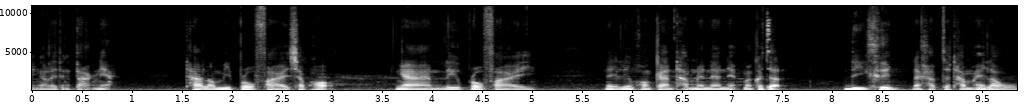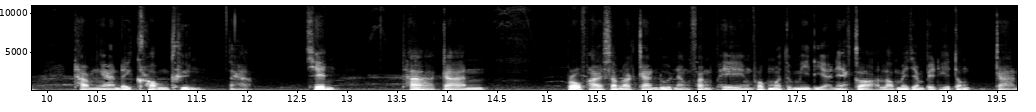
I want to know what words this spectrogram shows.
งอะไรต่างๆ เนี่ย ถ้าเรามีโปรไฟล์เฉพาะงานหรือโปรไฟล์ในเรื่องของการทำนั้นๆเนี่ย มันก็จะดีขึ้นนะครับ จะทำให้เราทำงานได้คล่องขึ้นนะครับ เช่น ถ้าการ รไฟล์สำหรับการดูหนังฟังเพลง พวกมัลติมีเดียเนี่ยก็เราไม่จำเป็นที่ต้องการ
